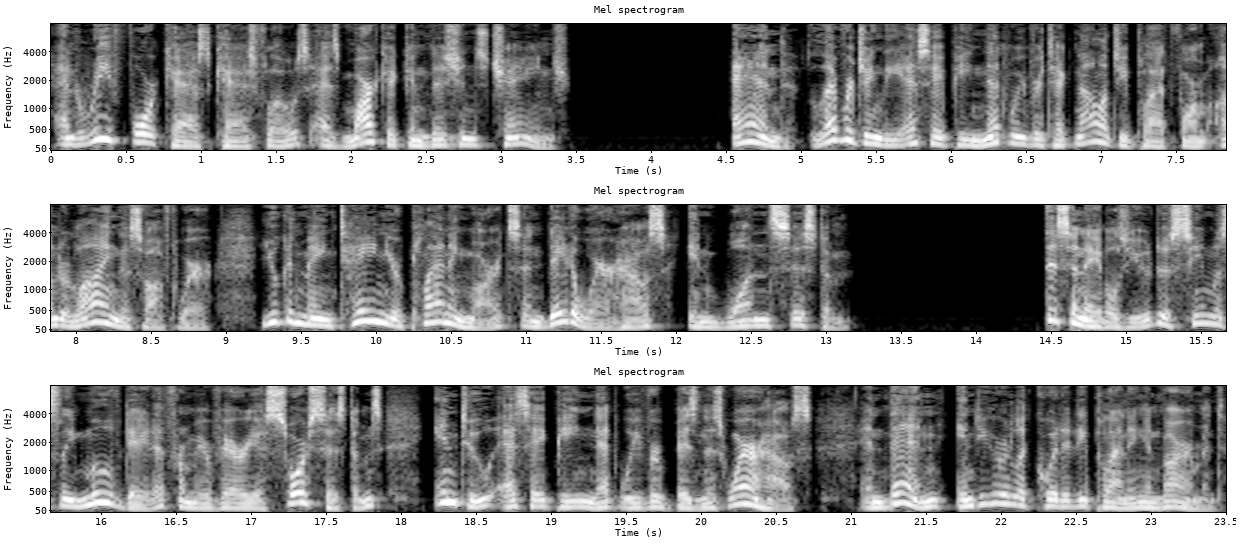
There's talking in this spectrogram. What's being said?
and reforecast cash flows as market conditions change. And leveraging the SAP NetWeaver technology platform underlying the software, you can maintain your planning marts and data warehouse in one system. This enables you to seamlessly move data from your various source systems into SAP NetWeaver Business Warehouse and then into your liquidity planning environment.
